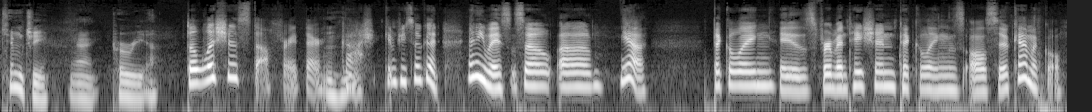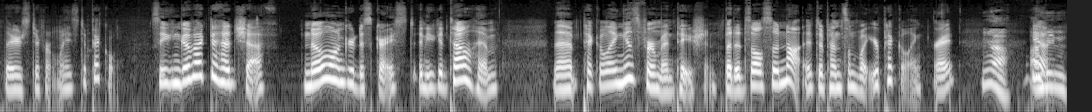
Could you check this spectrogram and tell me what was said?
Kimchi. Yeah. Korea. Delicious stuff right there. Mhm. Gosh, kimchi's so good. Anyways, so, um, yeah. Pickling is fermentation. Pickling's also chemical. There's different ways to pickle. So you can go back to head chef, no longer disgraced, and you can tell him that pickling is fermentation, but it's also not. It depends on what you're pickling, right? Yeah. Yeah. I mean,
